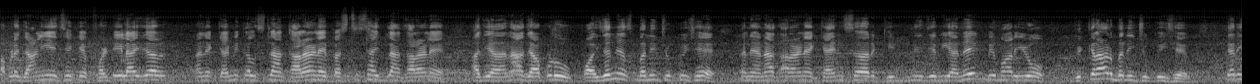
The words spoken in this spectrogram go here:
આપણે જાણીએ છીએ કે ફર્ટિલાઇઝર અને કેમિકલ્સના કારણે, પેસ્ટિસાઇડના કારણે આજે અનાજ આપણું પોઈઝનિયસ બની ચૂક્યું છે અને એના કારણે કેન્સર, કિડની જેવી અનેક બીમારીઓ વિકરાળ બની ચૂકી છે. ત્યારે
